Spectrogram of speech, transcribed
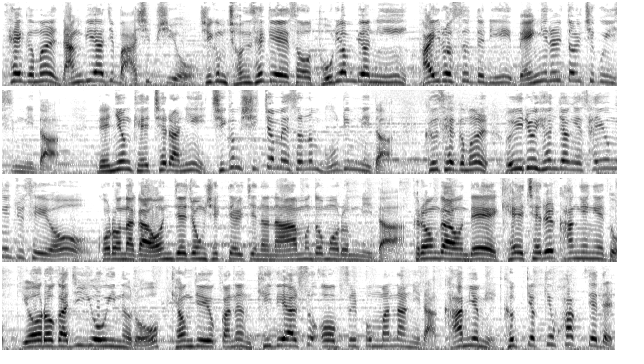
세금을 낭비하지 마십시오. 지금 전 세계에서 돌연변이 바이러스들이 맹위를 떨치고 있습니다. 내년 개최라니 지금 시점에서는 무리입니다. 그 세금을 의료 현장에 사용해 주세요. 코로나가 언제 종식될지는 아무도 모릅니다. 그런 가운데 개최를 강행해도 여러 가지 요인으로 경제 효과는 기대할 수 없을 뿐만 아니라 감염이 급격히 확대될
